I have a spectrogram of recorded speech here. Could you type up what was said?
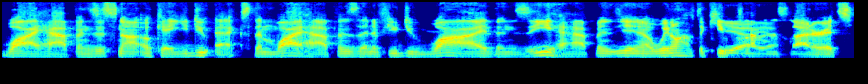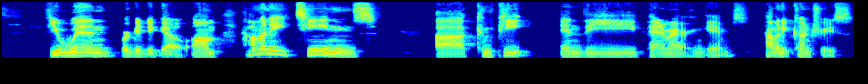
Y happens. It's not okay. You do X, then Y happens. Then if you do Y, then Z happens. You know, we don't have to keep Yeah, climbing yeah. this ladder. It's if you win, we're good to go. Um, how many teams uh compete in the Pan American Games? How many countries?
